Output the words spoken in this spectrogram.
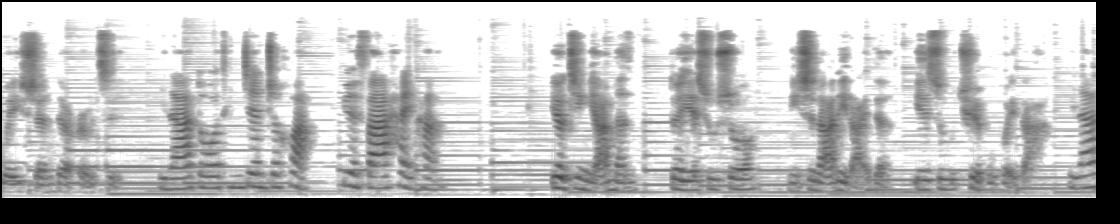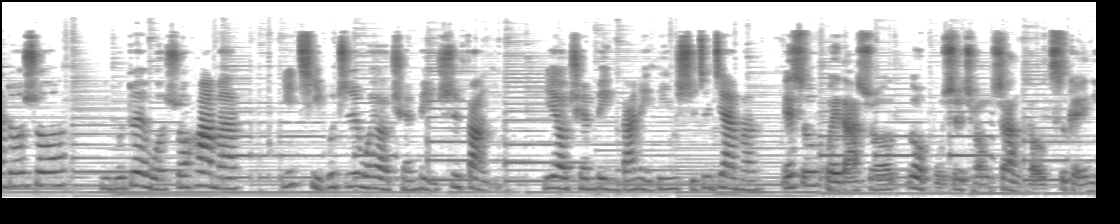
为神的儿子。”比拉多听见这话，越发害怕，又进衙门，对耶稣说：“你是哪里来的？”耶稣却不回答。比拉多说：“你不对我说话吗？你岂不知我有权柄释放你，也有权柄把你钉十字架吗？”耶稣回答说：“若不是从上头赐给你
